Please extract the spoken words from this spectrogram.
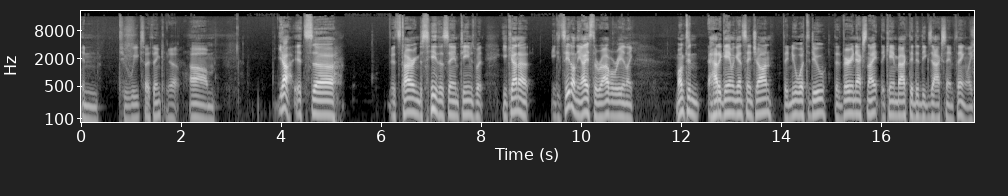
in two weeks, I think. yeah. Um, yeah, it's uh, it's tiring to see the same teams, but you kind of you can see it on the ice, the rivalry, and like Moncton had a game against St. John. They knew what to do. The very next night, they came back. They did the exact same thing. Like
